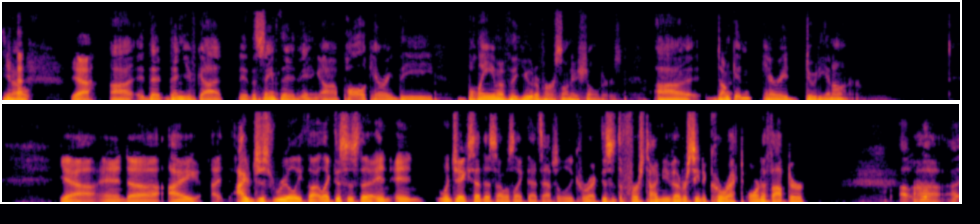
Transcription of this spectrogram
You Yeah. know, Yeah. uh, then then you've got the same thing. Uh, Paul carried the blame of the universe on his shoulders. Uh, Duncan carried duty and honor. Yeah, and uh, I, I I just really thought like this is the and and when Jake said this, I was like, that's absolutely correct. This is the first time you've ever seen a correct ornithopter. Uh, well, uh,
